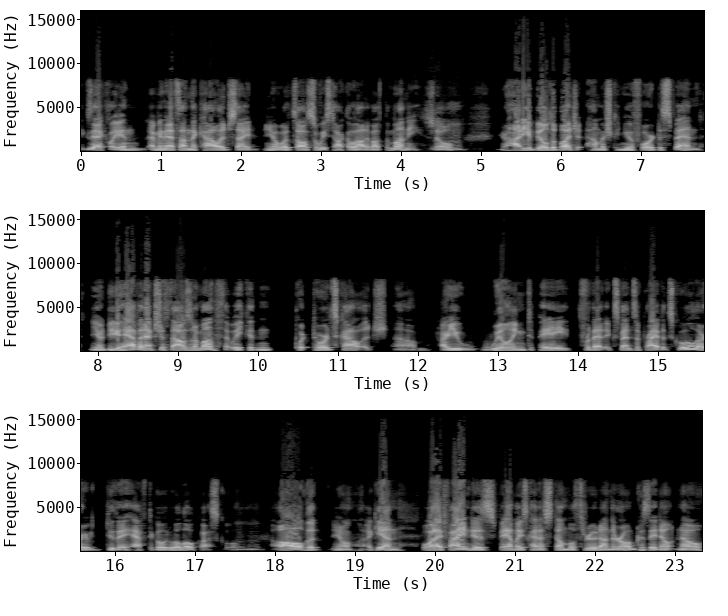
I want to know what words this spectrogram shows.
Exactly. And I mean, that's on the college side. You know, it's also, we talk a lot about the money. So, mm-hmm. you know, how do you build a budget? How much can you afford to spend? You know, do you have an extra thousand a month that we can put towards college? Um, are you willing to pay for that expensive private school or do they have to go to a low cost school? Mm-hmm. All the, you know, again, what I find is families kind of stumble through it on their own because they don't know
